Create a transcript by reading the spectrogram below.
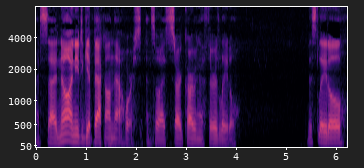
I decided, no, I need to get back on that horse. And so I started carving a third ladle. This ladle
